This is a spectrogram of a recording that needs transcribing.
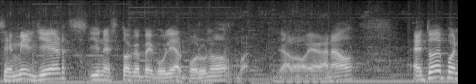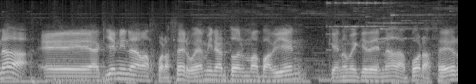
100.000 yards y un estoque peculiar por uno. Bueno, ya lo había ganado. Entonces, pues nada, eh, aquí ya ni nada más por hacer. Voy a mirar todo el mapa bien, que no me quede nada por hacer.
